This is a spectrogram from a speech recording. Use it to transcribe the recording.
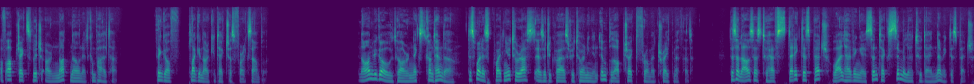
of objects which are not known at compile time. Think of plugin architectures, for example. And on we go to our next contender. This one is quite new to Rust as it requires returning an impl object from a trait method. This allows us to have static dispatch while having a syntax similar to dynamic dispatch.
